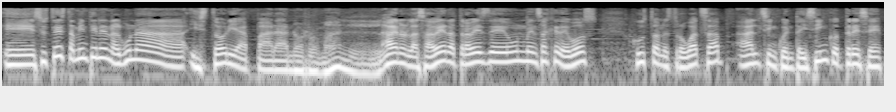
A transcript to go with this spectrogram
Eh, si ustedes también tienen alguna historia paranormal, háganosla saber a través de un mensaje de voz justo a nuestro WhatsApp al 55 13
